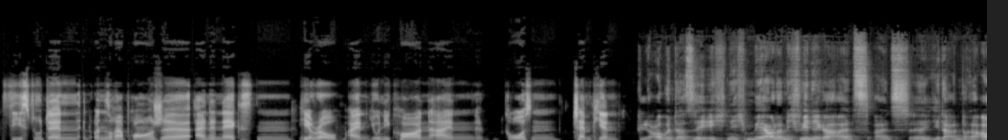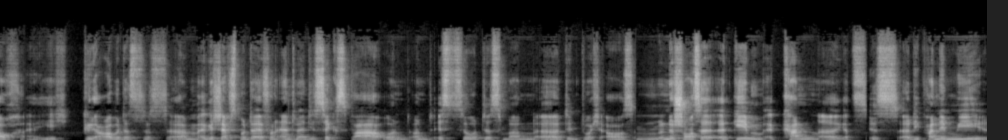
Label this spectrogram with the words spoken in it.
Siehst du denn in unserer Branche einen nächsten Hero, einen Unicorn, einen großen Champion? Glaube, da sehe ich nicht mehr oder nicht weniger als, als äh, jeder andere auch. Ich glaube, dass das ähm, Geschäftsmodell von N26 war und, und ist so, dass man äh, dem durchaus eine Chance äh, geben kann. Äh, jetzt ist äh, die Pandemie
